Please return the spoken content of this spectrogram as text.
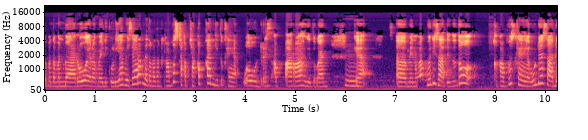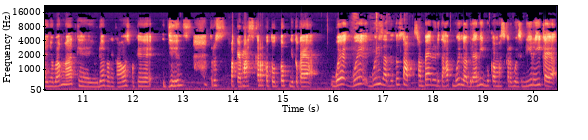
teman-teman baru yang namanya di kuliah biasanya orang datang-datang ke kampus cakep-cakep kan gitu kayak wow dress up parah gitu kan Hmm. kayak uh, meanwhile gue di saat itu tuh ke kampus kayak ya udah seadanya banget kayak ya udah pakai kaos pakai jeans terus pakai masker ketutup gitu kayak gue gue gue di saat itu sam- sampai ada di tahap gue nggak berani buka masker gue sendiri. Kayak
